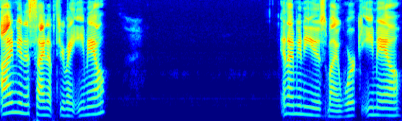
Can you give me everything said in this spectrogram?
I'm going to sign up through my email. And I'm going to use my work email.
